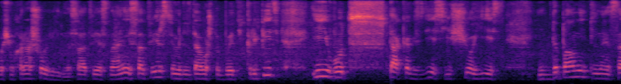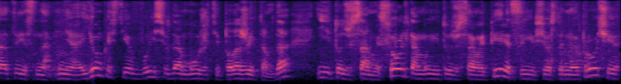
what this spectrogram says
в общем, хорошо видно. Соответственно, они с отверстиями для того, чтобы эти крепить. И вот так как здесь еще есть дополнительные, соответственно, емкости, вы сюда можете положить там, да, и тот же самый соль, там, и тот же самый перец, и все остальное прочее.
